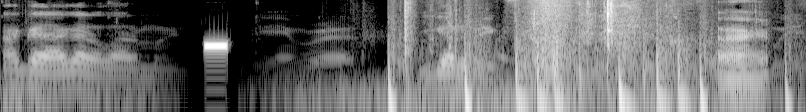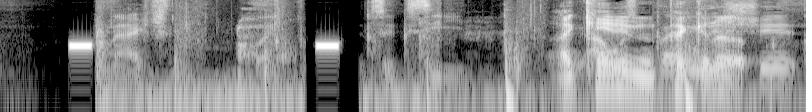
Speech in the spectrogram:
I got, I got a lot of money in the game, bro. You gotta make friends with this shit. Alright. win And actually, like, succeed. I can't was even pick it up. Shit,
